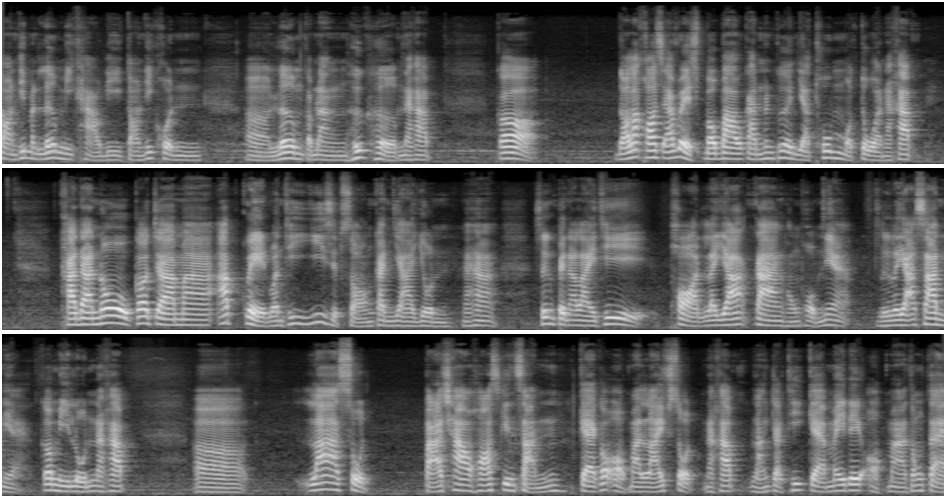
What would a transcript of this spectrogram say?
ตอนที่มันเริ่มมีข่าวดีตอนที่คนเเริ่มกำลังฮึกเหิมนะครับ ก็ dollar cost average เบาๆกันเพื่อนๆ อย่าทุ่มหมดตัวนะครับคาร์ดาโนก็จะมาอัปเกรดวันที่ 22 กันยายนนะฮะ ซึ่งเป็นอะไรที่พอร์ตระยะกลางของผมเนี่ย หรือระยะสั้นเนี่ย ก็มีลุ้นนะครับล่าสุดป๋าชาวฮอสกินสัน แกก็ออกมาไลฟ์สดนะครับ หลังจากที่แกไม่ได้ออกมาตั้งแต่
